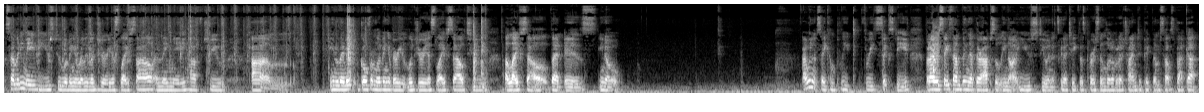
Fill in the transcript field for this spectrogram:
Somebody may be used to living a really luxurious lifestyle and they may have to, um, you know, they may go from living a very luxurious lifestyle to a lifestyle that is, you know, I wouldn't say complete 360, but I would say something that they're absolutely not used to and it's going to take this person a little bit of time to pick themselves back up.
